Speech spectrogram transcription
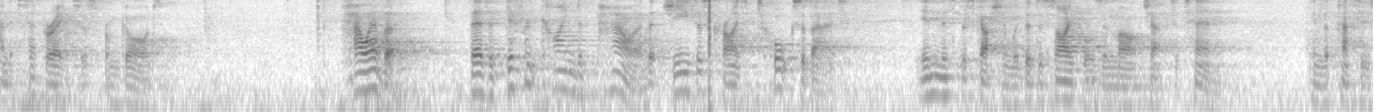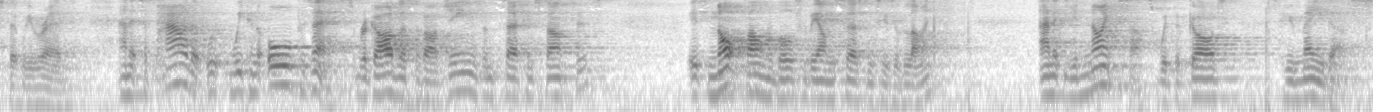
and it separates us from God. However, there's a different kind of power that Jesus Christ talks about in this discussion with the disciples in Mark chapter 10, in the passage that we read. And it's a power that we can all possess, regardless of our genes and circumstances. It's not vulnerable to the uncertainties of life, and it unites us with the God who made us.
